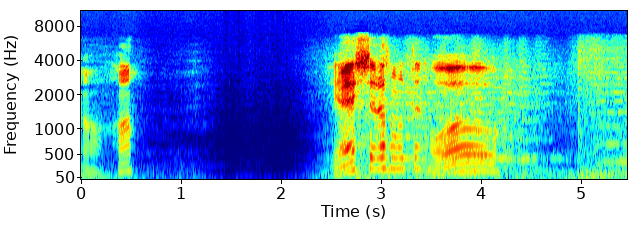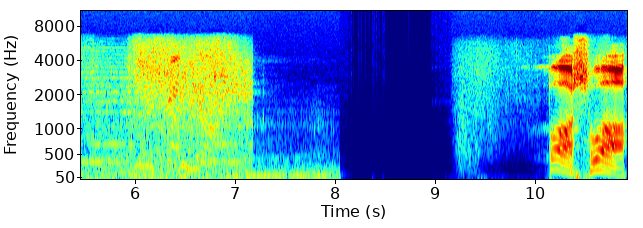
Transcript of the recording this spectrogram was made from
Aha. Jeszcze raz mam ten... Wow. Incendio! Poszło!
